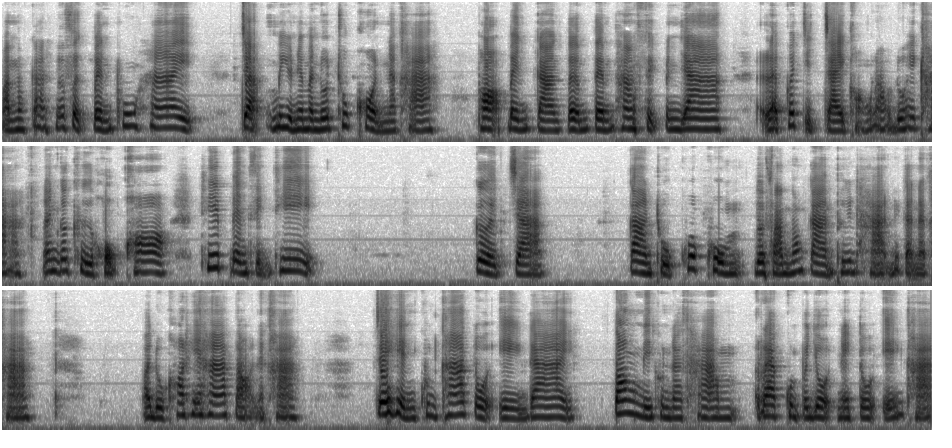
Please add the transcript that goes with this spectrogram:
ความต้องการรู้สึกเป็นผู้ให้ จะมีอยู่ในมนุษย์ทุกคนนะคะ เพราะเป็นการเติมเต็มทางสติปัญญา และก็จิตใจของเราด้วยค่ะ นั่นก็คือ 6 ข้อที่เป็นสิ่งที่ เกิดจากการถูกควบคุมโดยความต้องการพื้นฐานด้วยกันนะคะ มาดูข้อที่ 5 ต่อนะคะ จะเห็นคุณค่าตัวเองได้ ต้องมีคุณธรรมและคุณประโยชน์ในตัวเองค่ะ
